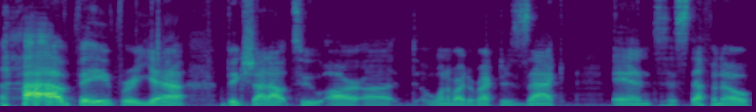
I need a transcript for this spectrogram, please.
Paper, yeah. Big shout out to our uh, one of our directors, Zach, and to Stefano,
